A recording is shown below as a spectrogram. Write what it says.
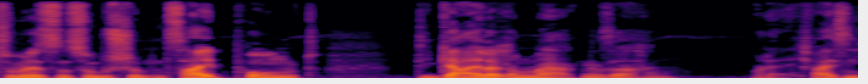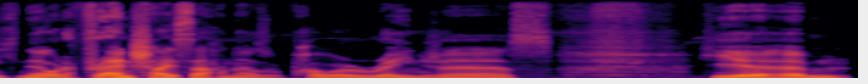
zumindest zu einem bestimmten Zeitpunkt die geileren Markensachen. Oder ich weiß nicht, ne, oder Franchise-Sachen, ne, also Power Rangers, hier ähm,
